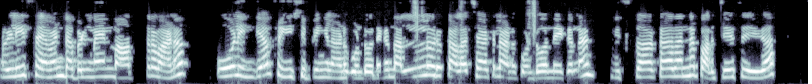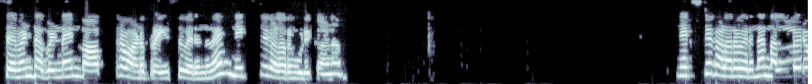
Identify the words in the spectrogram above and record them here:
ഒള്ളി സെവൻ ഡബിൾ നയൻ മാത്രമാണ്. ഓൾ ഇന്ത്യ ഫ്രീ ഷിപ്പിംഗിലാണ് കൊണ്ടുവന്നേക്കുന്നത്. നല്ലൊരു കളച്ചാട്ടിലാണ് കൊണ്ടുവന്നേക്കുന്നത്. മിസ്സാക്കാതെ തന്നെ പർച്ചേസ് ചെയ്യുക. സെവൻ ഡബിൾ നയൻ മാത്രമാണ് പ്രൈസ് വരുന്നത്. നെക്സ്റ്റ് കളറും കൂടി കാണാം. നെക്സ്റ്റ് കളർ വരുന്ന നല്ലൊരു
